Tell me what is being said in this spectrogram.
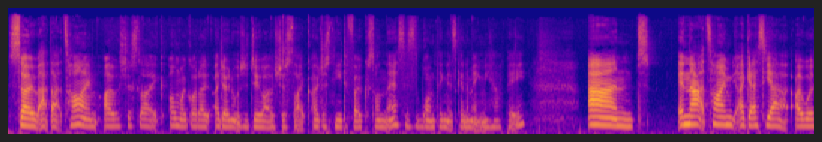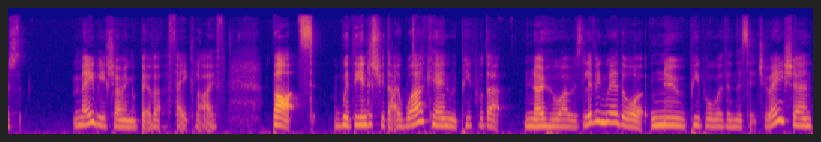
So at that time, I was just like, oh my God, I, I don't know what to do. I was just like, I just need to focus on this. This is one thing that's going to make me happy. And in that time, I guess, yeah, I was maybe showing a bit of a fake life but with the industry that I work in, with people that know who I was living with or knew people within the situation,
